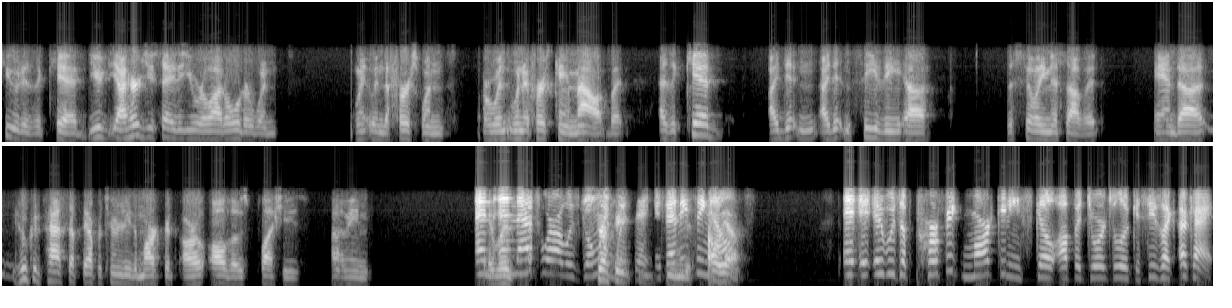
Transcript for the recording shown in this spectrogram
cute as a kid. You, I heard you say that you were a lot older when, when, when the first ones, or when when it first came out. But as a kid, I didn't, I didn't see the, uh, the silliness of it. And uh, who could pass up the opportunity to market all, all those plushies? I mean, And and that's where I was going with it. If anything Oh, else, it, it, was a perfect marketing skill off of George Lucas. He's like, okay,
